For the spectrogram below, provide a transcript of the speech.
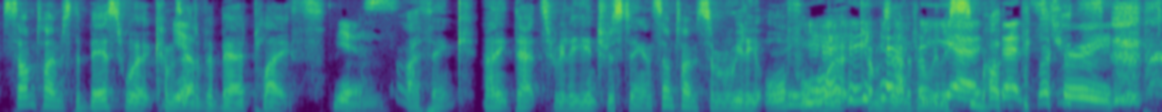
sometimes the best work comes Yeah. out of a bad place. Yes. I think. I think that's really interesting, and sometimes some really awful Yeah, work comes out of a really yeah, smug that's place. true.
